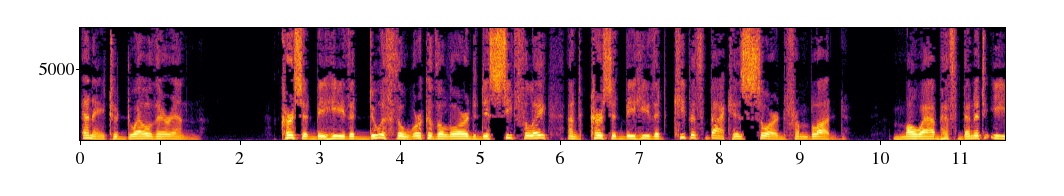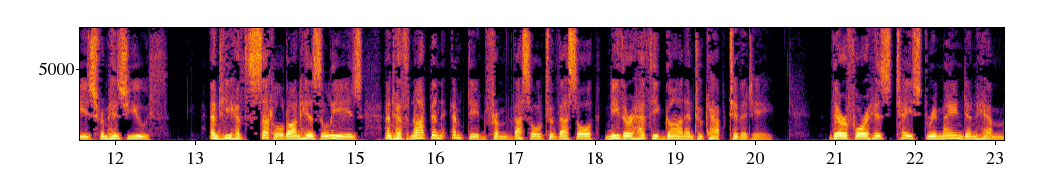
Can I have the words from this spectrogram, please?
any to dwell therein. Cursed be he that doeth the work of the Lord deceitfully, and cursed be he that keepeth back his sword from blood. Moab hath been at ease from his youth, and he hath settled on his lees, and hath not been emptied from vessel to vessel, neither hath he gone into captivity. Therefore his taste remained in him,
